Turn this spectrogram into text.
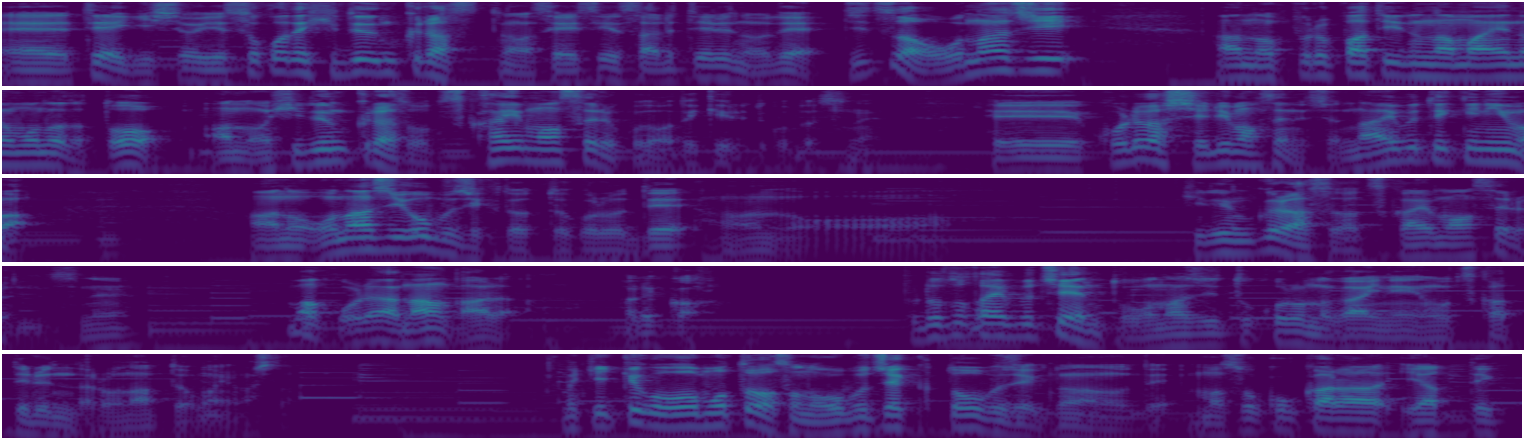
えー定義しておいて、そこでヒドゥンクラスっていうのが生成されているので、実は同じあのプロパティの名前のものだと、あのヒドゥンクラスを使い回せることができるということですね。へえこれは知りませんでした。内部的にはあの同じオブジェクトのところで、あの hidden class が使い回せるんですね。まあこれはなんかあれあれか。 prototype chain と同じところの概念を使ってるんだろうなって思いました。まあ結局大元はそのオブジェクトオブジェクトなので、まあ、そこからやっていくっ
